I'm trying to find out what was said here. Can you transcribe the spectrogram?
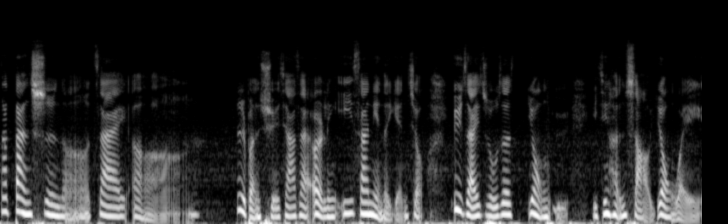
那但是呢，在呃。日本学家在二零一三年的研究，“御宅族”这用语已经很少用为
